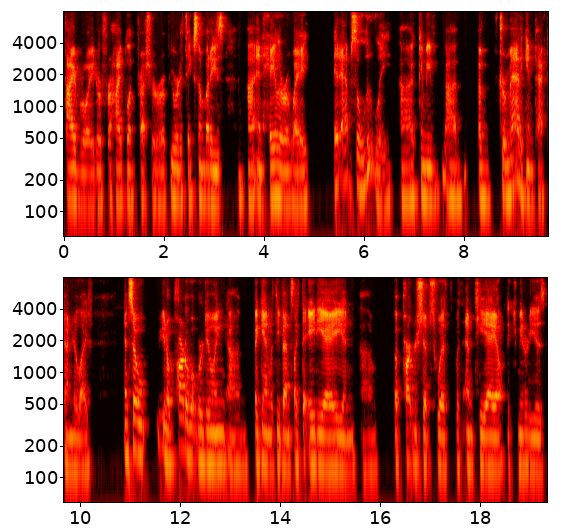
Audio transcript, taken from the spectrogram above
thyroid or for high blood pressure, or if you were to take somebody's uh, inhaler away, it absolutely uh, can be uh, a dramatic impact on your life. And so, you know, part of what we're doing, um, again, with events like the ADA and um, partnerships with with MTA out in the community is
